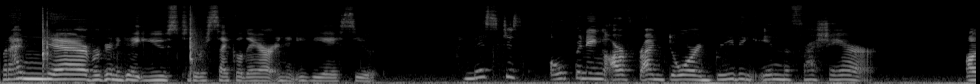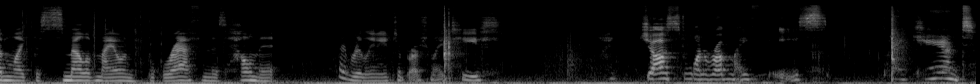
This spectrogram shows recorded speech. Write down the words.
but I'm never gonna get used to the recycled air in an EVA suit. I miss just opening our front door and breathing in the fresh air. Unlike the smell of my own breath in this helmet, I really need to brush my teeth. I just want to rub my face, I can't.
